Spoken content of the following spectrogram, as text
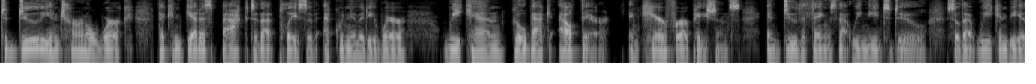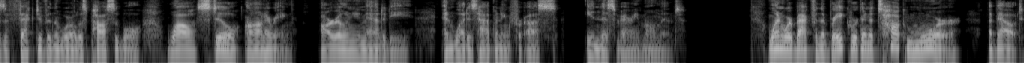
to do the internal work that can get us back to that place of equanimity where we can go back out there and care for our patients and do the things that we need to do so that we can be as effective in the world as possible while still honoring our own humanity and what is happening for us in this very moment. When we're back from the break, we're going to talk more about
